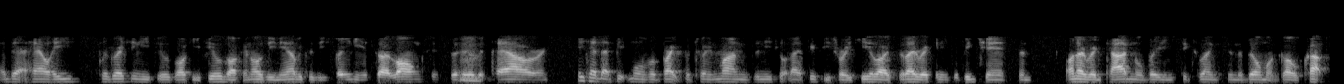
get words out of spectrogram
about how he's progressing. He feels like he feels like an Aussie now because he's been here so long since the mm. Herbert Power, and he's had that bit more of a break between runs, and he's got that 53 kilos, so they reckon he's a big chance. And I know Red Cardinal beat him six lengths in the Belmont Gold Cup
